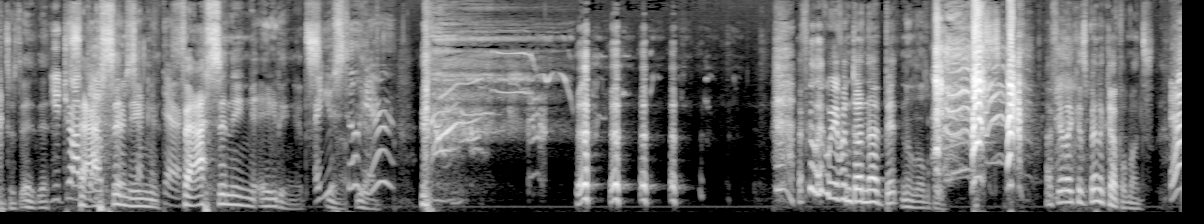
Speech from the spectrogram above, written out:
It's a- it- You dropped out for a second fascinating, there. Fascinating. It's. Are you, know, still yeah. here? I feel like we haven't done that bit in a little bit. I feel like it's been a couple months. Yeah.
